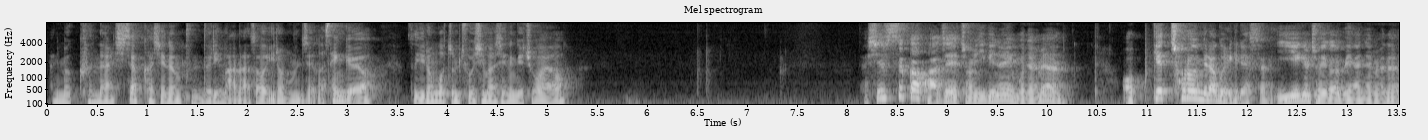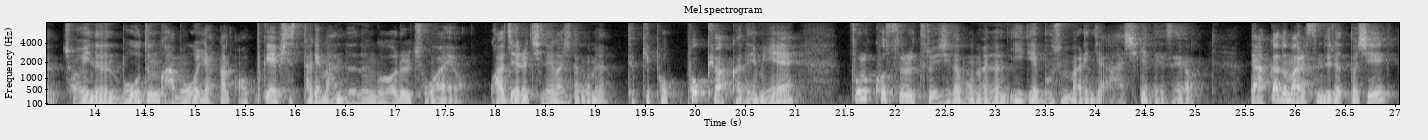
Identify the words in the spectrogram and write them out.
아니면 그날 시작하시는 분들이 많아서 이런 문제가 생겨요. 그래서 이런 것 좀 조심하시는 게 좋아요. 실습과 과제, 저는 이 개념이 뭐냐면, 업계처럼이라고 얘기를 했어요. 이 얘기를 저희가 왜 하냐면은, 저희는 모든 과목을 약간 업계 비슷하게 만드는 거를 좋아해요. 과제를 진행하시다 보면, 특히 포, 포큐 아카데미의 풀 코스를 들으시다 보면은, 이게 무슨 말인지 아시게 되세요. 근데 아까도 말씀드렸듯이,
